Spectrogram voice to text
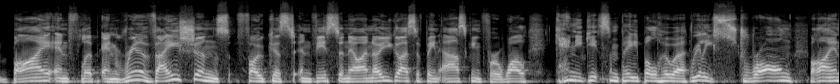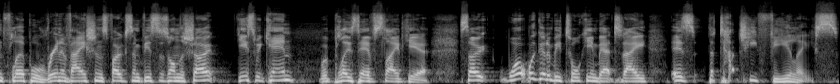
buy and flip and renovations focused investor. Now, I know you guys have been asking for a while can you get some people who are really strong buy and flip or renovations focused investors on the show? Yes, we can. We're pleased to have Slade here. So, what we're going to be talking about today is the touchy feelies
